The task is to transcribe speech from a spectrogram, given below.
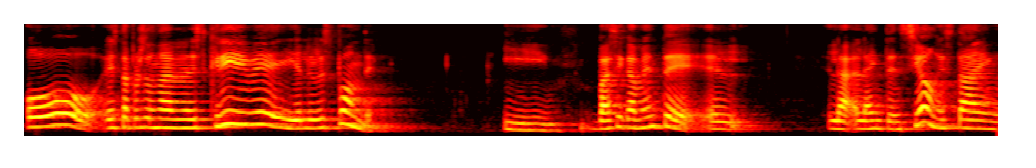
o esta persona le escribe y él le responde. Y básicamente la, la intención está en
